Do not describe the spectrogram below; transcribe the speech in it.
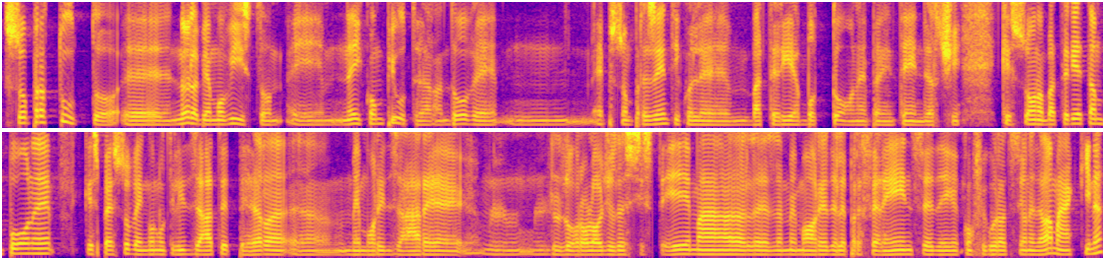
Soprattutto eh, noi l'abbiamo visto eh, nei computer dove mh, eh, sono presenti quelle batterie a bottone per intenderci, che sono batterie tampone che spesso vengono utilizzate per eh, memorizzare l'orologio del sistema, la memoria delle preferenze, delle configurazioni della macchina.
